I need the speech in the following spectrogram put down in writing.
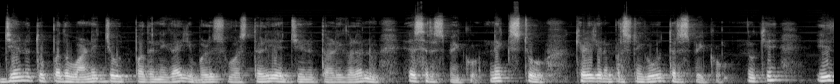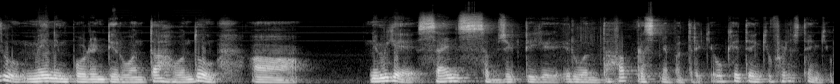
ಜೇನುತುಪ್ಪದ ವಾಣಿಜ್ಯ ಉತ್ಪಾದನೆಗಾಗಿ ಬಳಸುವ ಸ್ಥಳೀಯ ಜೇನು ತಳಿಗಳನ್ನು ಹೆಸರಿಸಬೇಕು. ನೆಕ್ಸ್ಟು ಕೆಳಗಿನ ಪ್ರಶ್ನೆಗಳು ಉತ್ತರಿಸಬೇಕು. ಓಕೆ ಇದು ಮೇನ್ ಇಂಪಾರ್ಟೆಂಟ್ ಇರುವಂತಹ ಒಂದು ನಿಮಗೆ ಸೈನ್ಸ್ ಸಬ್ಜೆಕ್ಟಿಗೆ ಇರುವಂತಹ ಪ್ರಶ್ನೆ ಪತ್ರಿಕೆ. Okay thank you friends thank you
